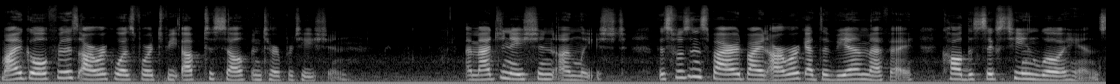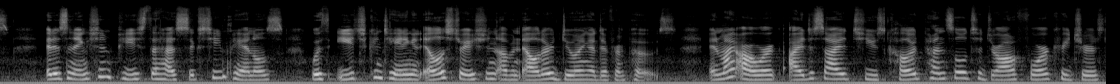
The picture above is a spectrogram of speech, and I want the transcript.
My goal for this artwork was for it to be up to self interpretation. Imagination Unleashed. This was inspired by an artwork at the VMFA called the 16 Lohans. It is an ancient piece that has 16 panels, with each containing an illustration of an elder doing a different pose. In my artwork, I decided to use colored pencil to draw four creatures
